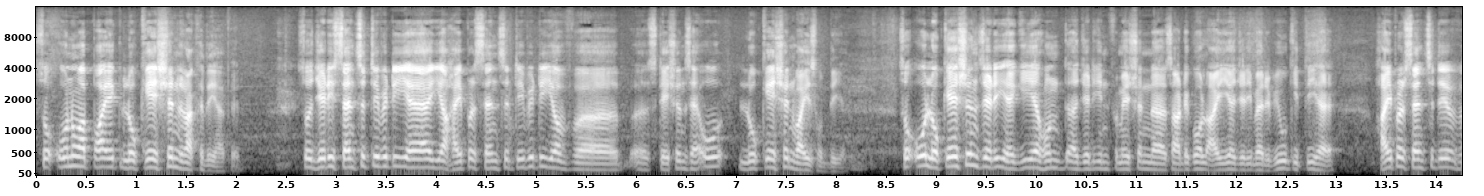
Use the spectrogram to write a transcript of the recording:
ਸੋ ਉਹਨੂੰ ਆਪਾਂ ਇੱਕ ਲੋਕੇਸ਼ਨ ਰੱਖਦੇ ਆ ਫਿਰ। ਸੋ ਜਿਹੜੀ ਸੈਂਸਿਟਿਵਿਟੀ ਹੈ ਜਾਂ ਹਾਈਪਰ ਸੈਂਸਿਟਿਵਿਟੀ ਆਫ ਸਟੇਸ਼ਨਸ ਹੈ, ਉਹ ਲੋਕੇਸ਼ਨ ਵਾਈਜ਼ ਹੁੰਦੀ ਹੈ ਸੋ ਉਹ ਲੋਕੇਸ਼ਨ ਜਿਹੜੀ ਹੈਗੀ ਹੈ ਹੁਣ ਜਿਹੜੀ ਇਨਫੋਰਮੇਸ਼ਨ ਸਾਡੇ ਕੋਲ ਆਈ ਹੈ ਜਿਹੜੀ ਮੈਂ ਰਿਵਿਊ ਕੀਤੀ ਹੈ ਹਾਈਪਰ ਸੈਂਸਿਟਿਵ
